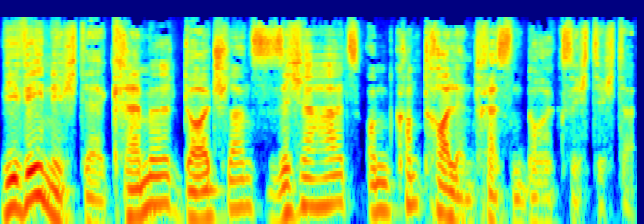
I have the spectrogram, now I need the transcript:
wie wenig der Kreml Deutschlands Sicherheits- und Kontrollinteressen berücksichtigte.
